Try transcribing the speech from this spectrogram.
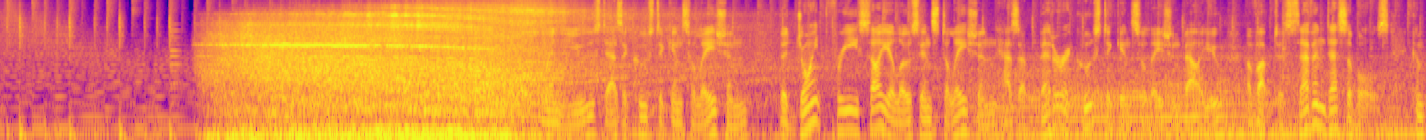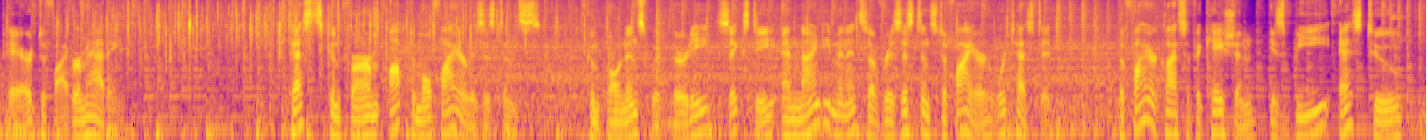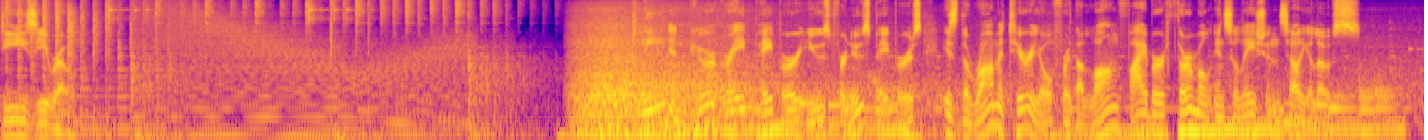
As acoustic insulation, the joint-free cellulose installation has a better acoustic insulation value of up to 7 decibels compared to fiber matting. Tests confirm optimal fire resistance. Components with 30, 60, and 90 minutes of resistance to fire were tested. The fire classification is BS2D0. Grade paper used for newspapers is the raw material for the long fiber thermal insulation cellulose.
